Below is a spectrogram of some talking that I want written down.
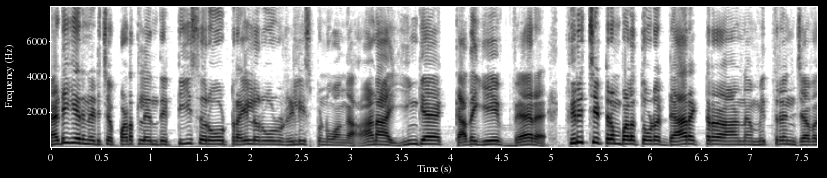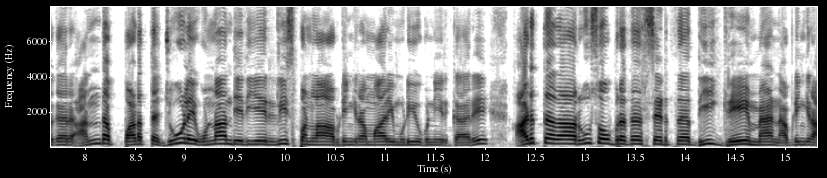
நடிகர் நடித்த படத்துலேருந்து டீசரோ ட்ரைலரோ ரிலீஸ் பண்ணுவாங்க. ஆனால் இங்கே கதையே வேற. திருச்சிற்றம்பலத்தோட டேரக்டரான மித்ரன் ஜவகர் அந்த படத்தை ஜூலை ஒன்றாம் தேதியே ரிலீஸ் பண்ணலாம் அப்படிங்கிற மாதிரி முடிவு பண்ணியிருக்காரு. அடுத்ததா ரூசோ பிரதர்ஸ் எடுத்த தி கிரே மேன் அப்படிங்கிற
